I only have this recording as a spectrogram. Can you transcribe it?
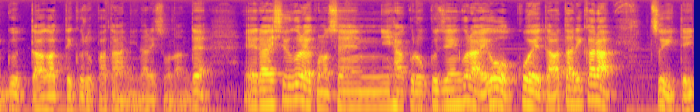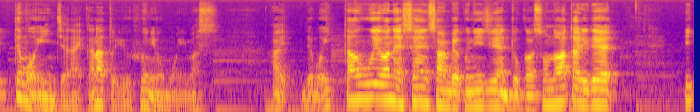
ぐっと上がってくるパターンになりそうなんで、えー、来週ぐらいこの1260円ぐらいを超えたあたりからついていってもいいんじゃないかなというふうに思います。はい、でも一旦上はね1320円とかそのあたりで一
